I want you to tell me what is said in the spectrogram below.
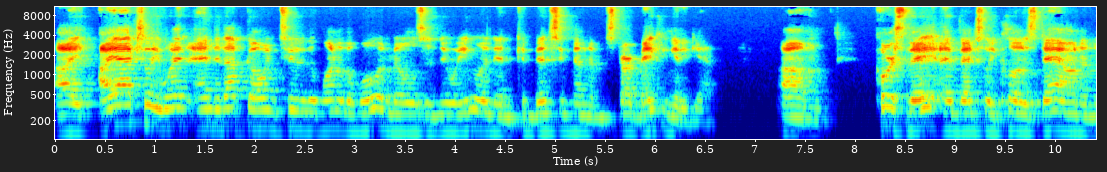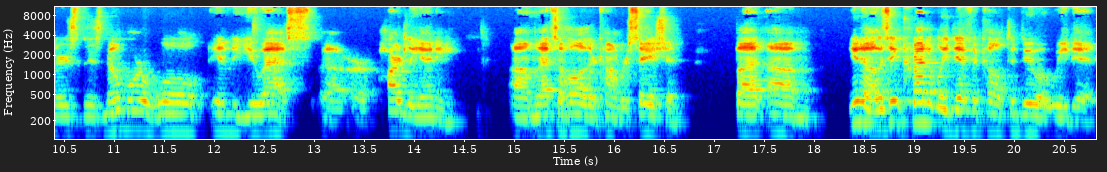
I I actually went ended up going to the, one of the woolen mills in New England and convincing them to start making it again. Um, of course, they eventually closed down, and there's there's no more wool in the U.S. Uh, or hardly any. Um, that's a whole other conversation. But um, you know, it was incredibly difficult to do what we did.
